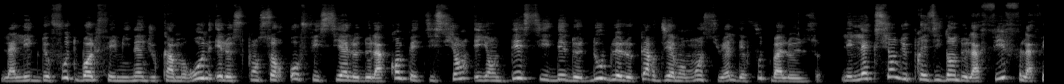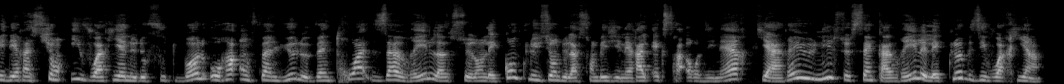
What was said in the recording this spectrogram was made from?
La Ligue de football féminin du Cameroun est le sponsor officiel de la compétition ayant décidé de doubler le perdième mensuel des footballeuses. L'élection du président de la FIF, la Fédération ivoirienne de football, aura enfin lieu le 23 avril selon les conclusions de l'Assemblée générale extraordinaire qui a réuni ce 5 avril les clubs ivoiriens.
